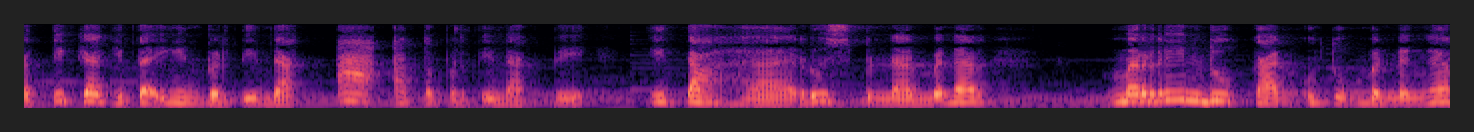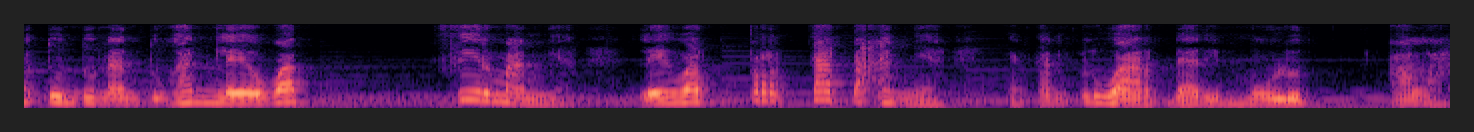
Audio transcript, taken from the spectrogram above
ketika kita ingin bertindak A atau bertindak B, kita harus benar-benar merindukan untuk mendengar tuntunan Tuhan lewat firmannya, lewat perkataannya yang akan keluar dari mulut Allah.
